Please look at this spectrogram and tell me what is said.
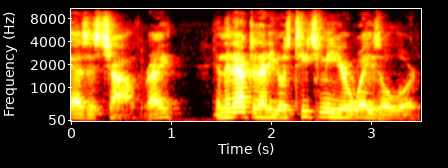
as his child, right? And then after that he goes teach me your ways, O Lord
